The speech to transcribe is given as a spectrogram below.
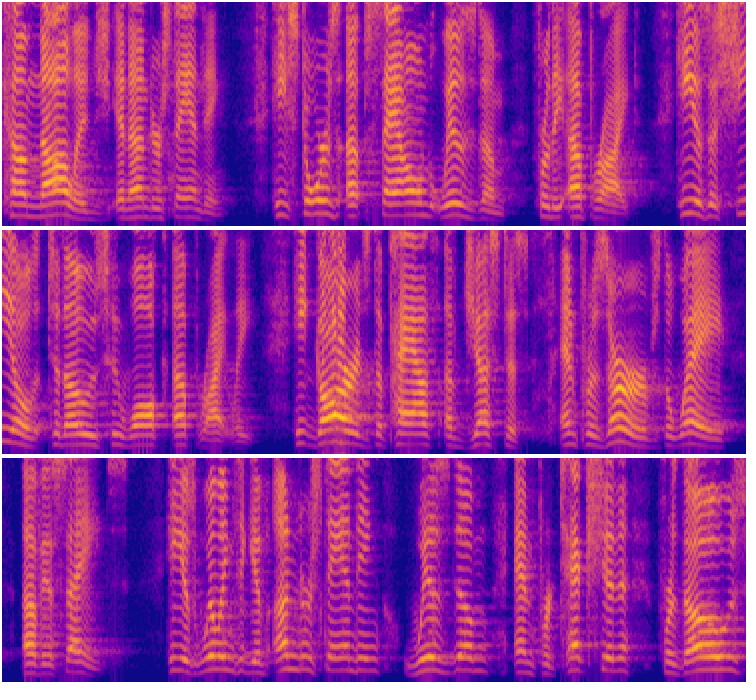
come knowledge and understanding. He stores up sound wisdom for the upright. He is a shield to those who walk uprightly. He guards the path of justice and preserves the way of his saints. He is willing to give understanding wisdom, and protection for those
